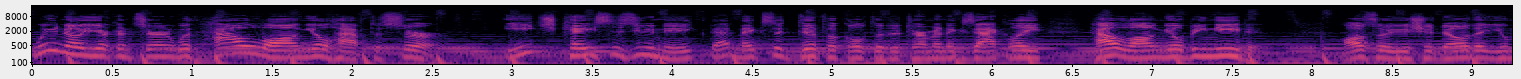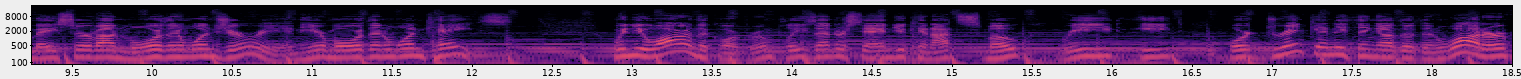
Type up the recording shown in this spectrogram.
We know you're concerned with how long you'll have to serve. Each case is unique, that makes it difficult to determine exactly how long you'll be needed. Also, you should know that you may serve on more than one jury and hear more than one case. When you are in the courtroom, please understand you cannot smoke, read, eat, or drink anything other than water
